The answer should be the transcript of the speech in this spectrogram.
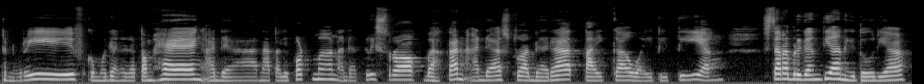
Ken Reeves, kemudian ada Tom Hanks, ada Natalie Portman, ada Chris Rock, bahkan ada sutradara Taika Waititi yang secara bergantian gitu dia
